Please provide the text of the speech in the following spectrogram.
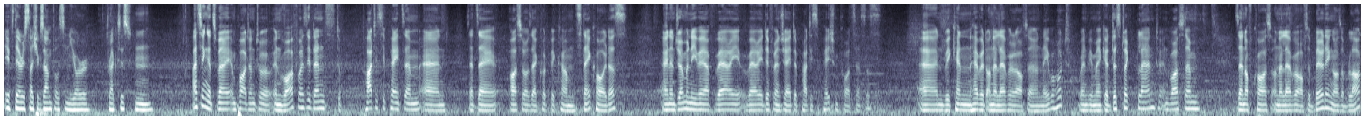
if there is such examples in your practice? Hmm. I think it's very important to involve residents, to participate them, and that they also they could become stakeholders. And in Germany, we have very, very differentiated participation processes. And we can have it on the level of the neighborhood when we make a district plan to involve them. Then, of course, on the level of the building or the block.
